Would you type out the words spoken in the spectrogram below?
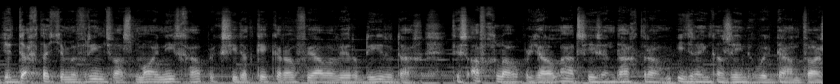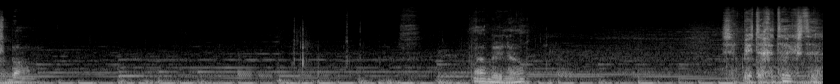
Je dacht dat je mijn vriend was. Mooi niet, grap. Ik zie dat kikker ook voor jou alweer op dierendag. Het is afgelopen. Je relatie is een dagdroom. Iedereen kan zien hoe ik Daan dwarsboom. Nou, Bruno. Dat zijn pittige teksten.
